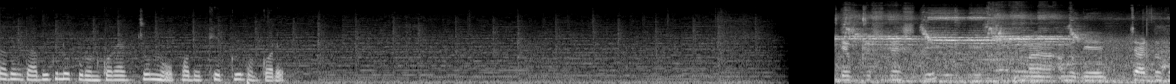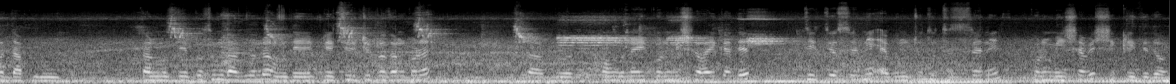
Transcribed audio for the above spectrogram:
তাদের দাবিগুলো পূরণ করার জন্য পদক্ষেপ গ্রহণ করে। আমাদের চার দফার দাবি তার মধ্যে প্রথম দাবি হলো আমাদের গ্র্যাচুইটি প্রদান করা। তারপর অঙ্গনারী কর্মী সহায়িকাদের তৃতীয় শ্রেণি এবং চতুর্থ শ্রেণির কর্মী হিসাবে স্বীকৃতি দেওয়া।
